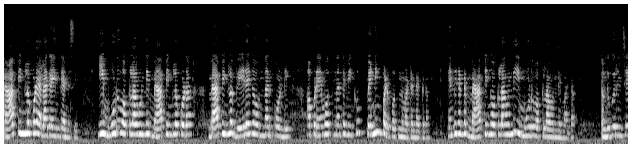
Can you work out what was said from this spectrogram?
మ్యాపింగ్లో కూడా ఎలాగైంది అనేసి. ఈ మూడు ఒకలా ఉండి మ్యాపింగ్లో కూడా మ్యాపింగ్లో వేరేగా ఉందనుకోండి అప్పుడు ఏమవుతుందంటే మీకు పెండింగ్ పడిపోతుంది అన్నమాట అండి అక్కడ. ఎందుకంటే మ్యాపింగ్ ఒకలా ఉంది ఈ మూడు ఒకలా ఉంది అన్నమాట అందు గురించి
